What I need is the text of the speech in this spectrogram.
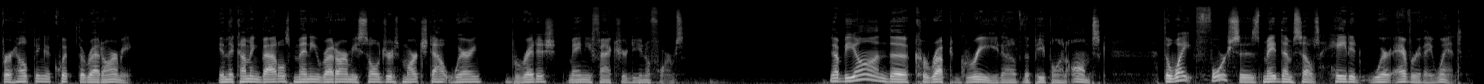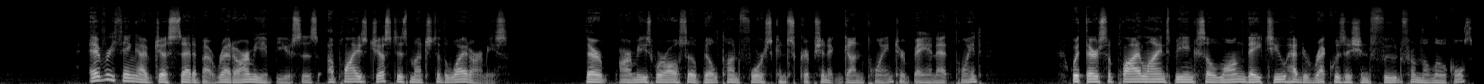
for helping equip the Red Army. In the coming battles, many Red Army soldiers marched out wearing British manufactured uniforms. Now, beyond the corrupt greed of the people in Omsk, the white forces made themselves hated wherever they went. Everything I've just said about Red Army abuses applies just as much to the White Armies. Their armies were also built on forced conscription at gunpoint or bayonet point, with their supply lines being so long, they too had to requisition food from the locals.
